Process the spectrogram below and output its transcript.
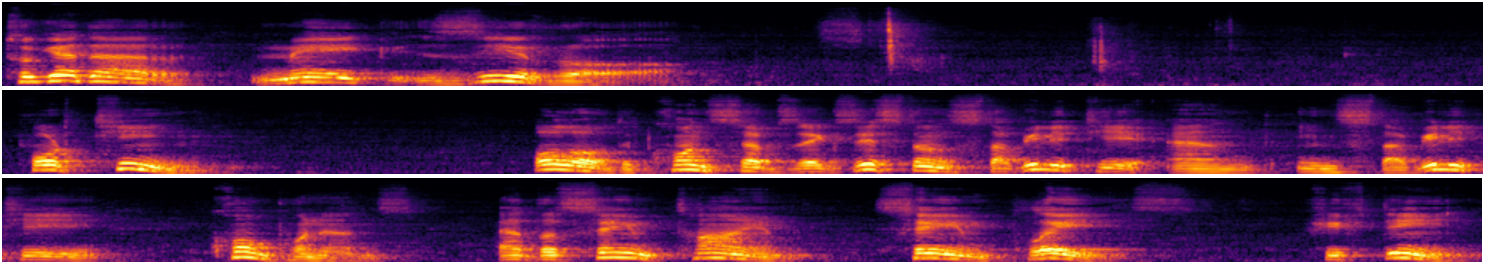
together make zero. 14 all of the concepts existence, stability, and instability components at the same time, same place. 15.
